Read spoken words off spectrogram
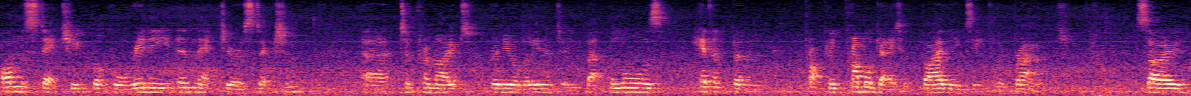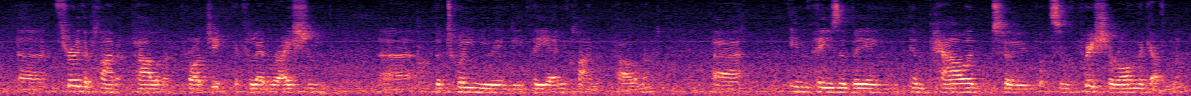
on the statute book already in that jurisdiction uh, to promote renewable energy, but the laws haven't been properly promulgated by the executive branch. So, uh, through the Climate Parliament project, the collaboration uh, between UNDP and Climate Parliament, uh, MPs are being empowered to put some pressure on the government,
